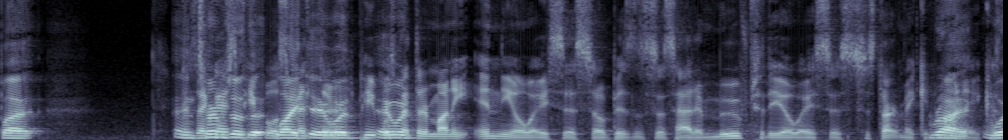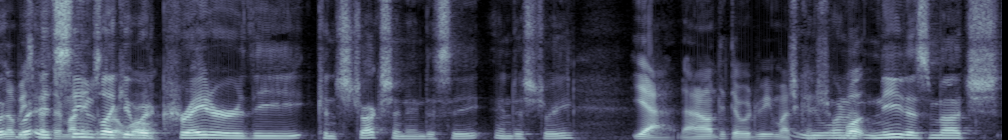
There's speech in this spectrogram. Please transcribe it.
but in terms of the, people like it their, would people it spent would their money in the Oasis, so businesses had to move to the Oasis to start making right. money because nobody spent it their money. seems like it world. would crater the construction industry. Industry. Yeah, I don't think there would be much You construction. wouldn't Well, need as much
